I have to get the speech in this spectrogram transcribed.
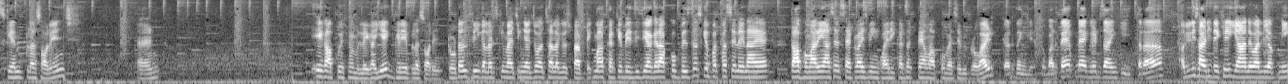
स्किन प्लस ऑरेंज एंड एक आपको इसमें मिलेगा, ये grey plus orange total three colours की मैचिंग है, जो अच्छा लगे उस पर आप टिक मार्क करके भेज दीजिए। अगर आपको बिज़नेस के पर्पज से लेना है तो आप हमारे यहाँ से सेट वाइज भी इंक्वायरी कर सकते हैं, हम आपको वैसे भी प्रोवाइड कर देंगे। तो बढ़ते हैं अपने अगले डिज़ाइन की तरफ़। अगली साड़ी देखिए, ये आने वाली अपनी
